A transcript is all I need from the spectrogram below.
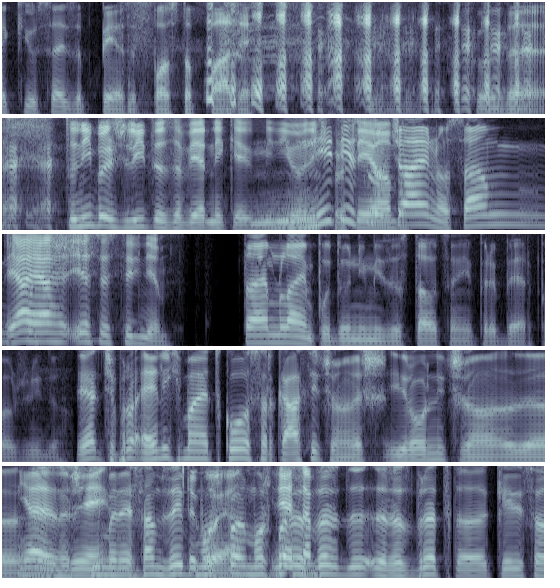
IQ vsaj za 50 posto pade. Tako da, To ni bilo želitev za vernike, mi nimamo nič niti proti temu, ampak- slučajno, sam Ja, ja, pač jaz se strinjam. Timeline pod unimi zastavcami preber pa v židu. Ja, čeprav enih imajo tako sarkastično, veš, ironično, Ja, ja, zdaj- naštimane. Sam zdaj tako, moš ja. pa, moš pa Ne, sam- razbrati, razbrat, kje so.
